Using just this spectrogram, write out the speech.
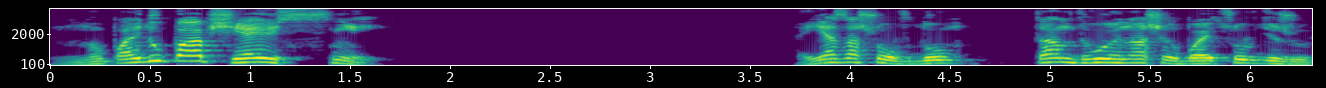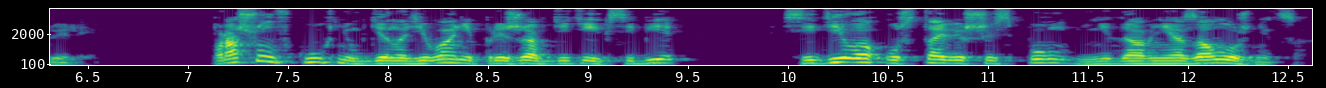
«Ну, пойду пообщаюсь с ней». Я зашел в дом, там двое наших бойцов дежурили. Прошел в кухню, где на диване, прижав детей к себе, сидела, уставившись в пол, недавняя заложница.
